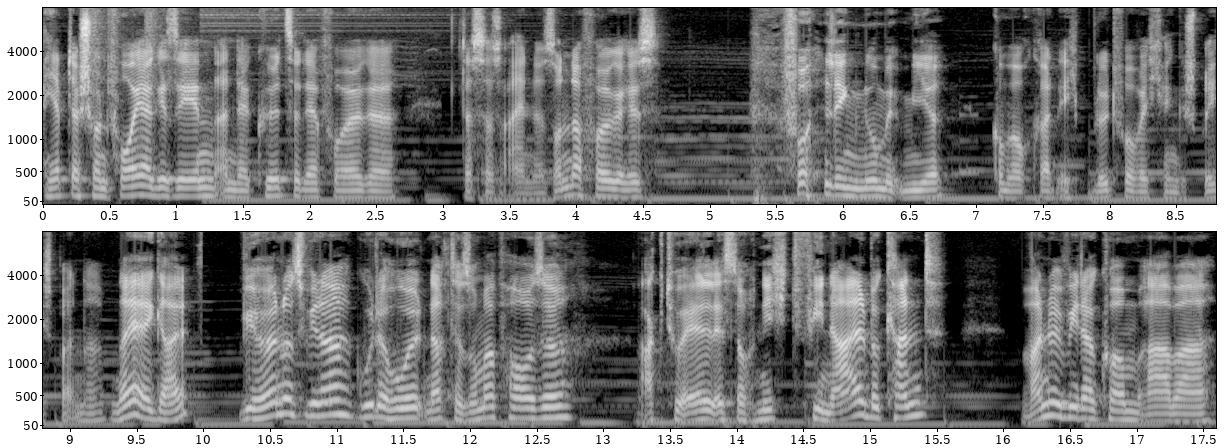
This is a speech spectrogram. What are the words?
Ihr habt ja schon vorher gesehen an der Kürze der Folge, dass das eine Sonderfolge ist. Vor allen Dingen nur mit mir. Komme auch gerade echt blöd vor, weil ich keinen Gesprächspartner habe. Naja, egal. Wir hören uns wieder gut erholt nach der Sommerpause. Aktuell ist noch nicht final bekannt, wann wir wiederkommen, aber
